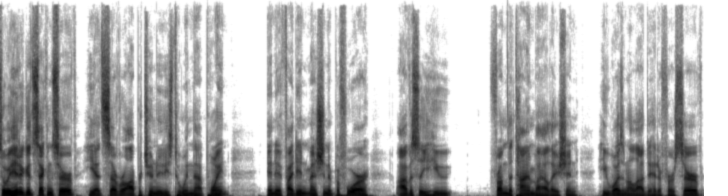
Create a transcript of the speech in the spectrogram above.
So he hit a good second serve. He had several opportunities to win that point. And if I didn't mention it before, obviously he from the time violation, he wasn't allowed to hit a first serve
